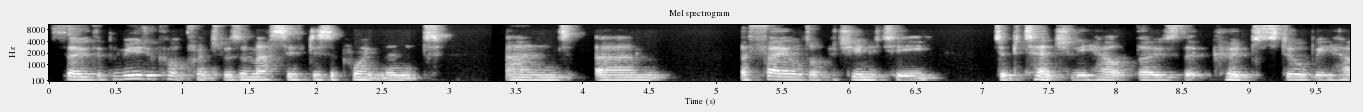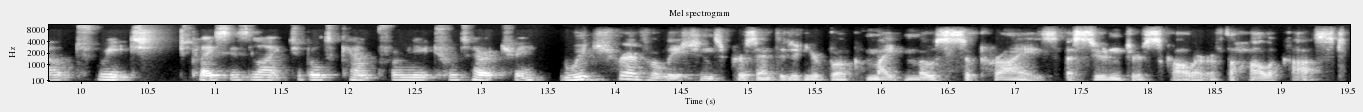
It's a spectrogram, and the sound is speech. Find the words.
So the Bermuda Conference was a massive disappointment and um, a failed opportunity to potentially help those that could still be helped reach places like Gibraltar Camp from neutral territory. Which revelations presented in your book might most surprise a student or scholar of the Holocaust?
